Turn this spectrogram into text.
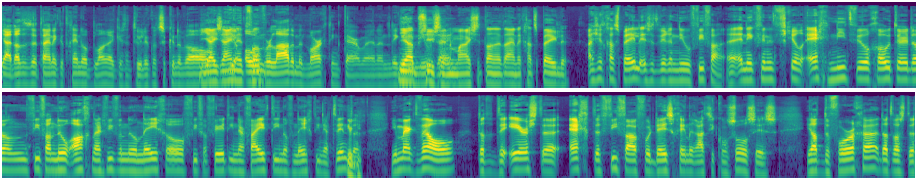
Ja, dat is uiteindelijk hetgeen wat belangrijk is natuurlijk. Want ze kunnen wel Jij zei je net van- overladen met marketingtermen en een link Ja, precies. En, maar als je het dan uiteindelijk gaat spelen. Als je het gaat spelen, is het weer een nieuwe FIFA. Eh, En ik vind het verschil echt niet veel groter dan FIFA 08 naar FIFA 09 of FIFA 14 naar 15 of 19 naar 20. Je merkt wel dat het de eerste echte FIFA voor deze generatie consoles is. Je had de vorige, dat was de...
